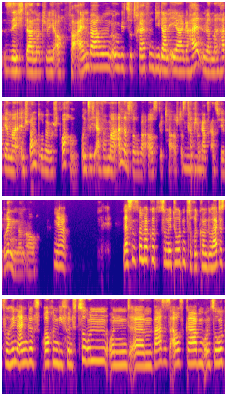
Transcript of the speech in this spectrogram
sich dann natürlich auch Vereinbarungen irgendwie zu treffen, die dann eher gehalten werden. Man hat ja mal entspannt darüber gesprochen und sich einfach mal anders darüber ausgetauscht. Das kann schon Mhm. ganz, ganz viel bringen dann auch. Ja. Lass uns noch mal kurz zu Methoden zurückkommen. Du hattest vorhin angesprochen die fünf Zonen und ähm, Basisaufgaben und so.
